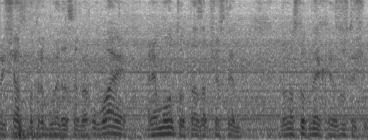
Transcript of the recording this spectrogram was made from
весь час потребує до себе уваги, ремонту та запчастин. До наступних зустрічей.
